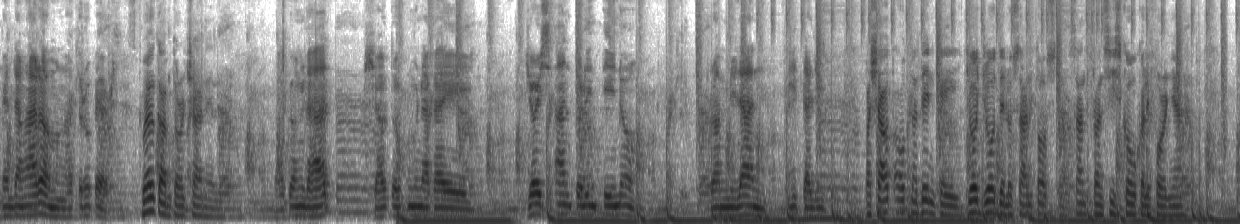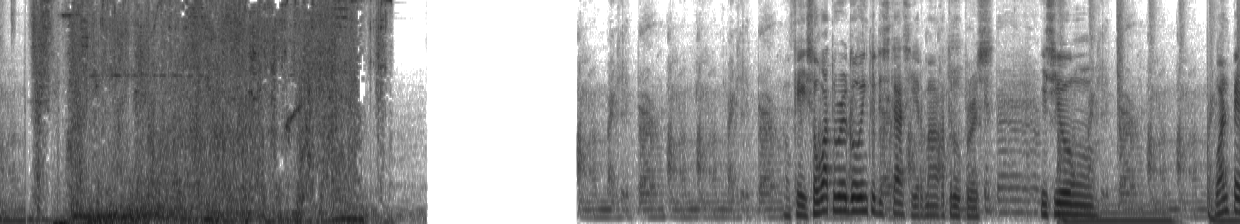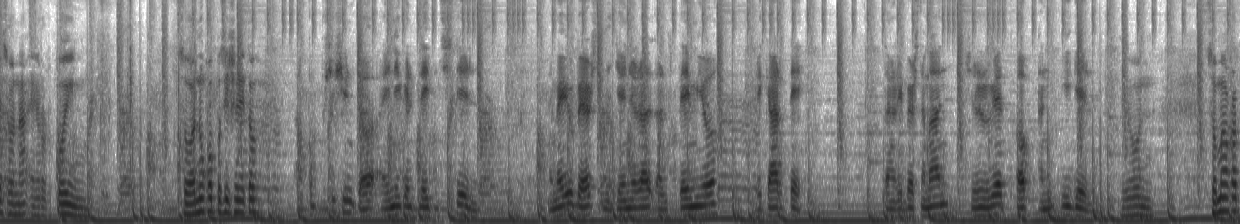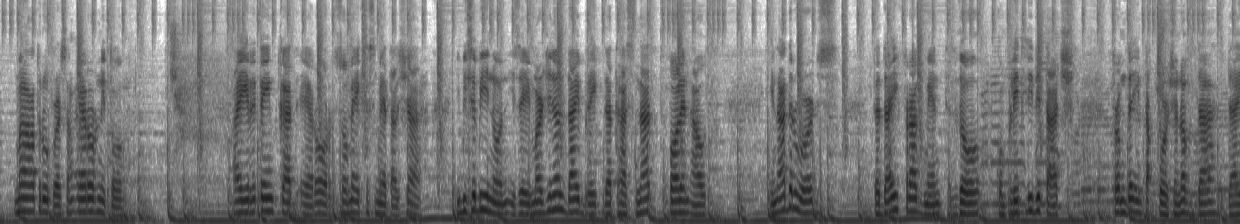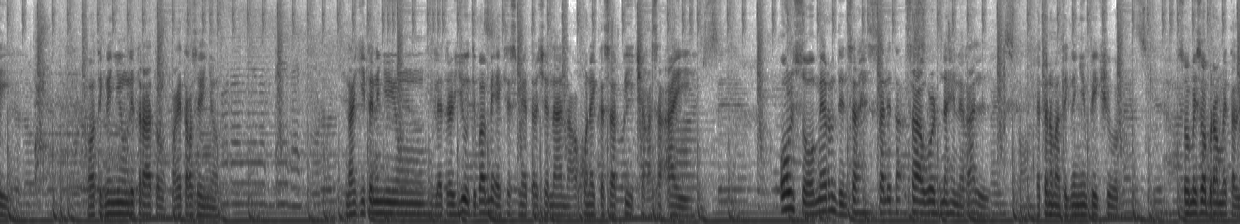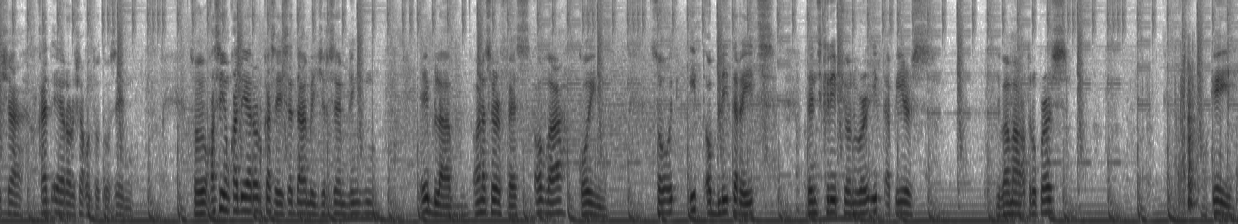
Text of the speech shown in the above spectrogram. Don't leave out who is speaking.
Speaker 1: Magandang araw mga troopers.
Speaker 2: Welcome to our channel.
Speaker 1: Bago ang lahat, shoutout muna kay Joyce Ann Tolentino from Milan, Italy.
Speaker 2: Pa-shoutout na din kay Jojo De Los Santos ng San Francisco, California. Okay, so what we're going to discuss here mga ka-troopers is yung 1 peso na error coin. So anong composition ito?
Speaker 1: Ang composition to ay nickel-plated steel na may reverse ni General Altemio Ricarte. At ang reverse naman, silhouette of an eagle.
Speaker 2: Yun. So mga, ka- mga ka-troopers, ang error nito ay retained CAD error. So may excess metal siya. Ibig sabihin nun is a marginal die break that has not fallen out. In other words, the die fragment though completely detached from the intact portion of the die. O, tignan niyo yung litrato. Pakita ko sa inyo. Nakikita ninyo yung letter U, di ba? May excess metal siya na nakakonekta sa P tsaka sa I. Also, meron din sa salita sa word na general. Ito naman, tignan niyo yung picture. So, may sobrang metal siya. CAD error siya kung tutusin. So, kasi yung CAD error kasi sa damage resembling a blob on a surface of a coin. So, it, it obliterates the inscription where it appears. Di ba mga troopers? Okay.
